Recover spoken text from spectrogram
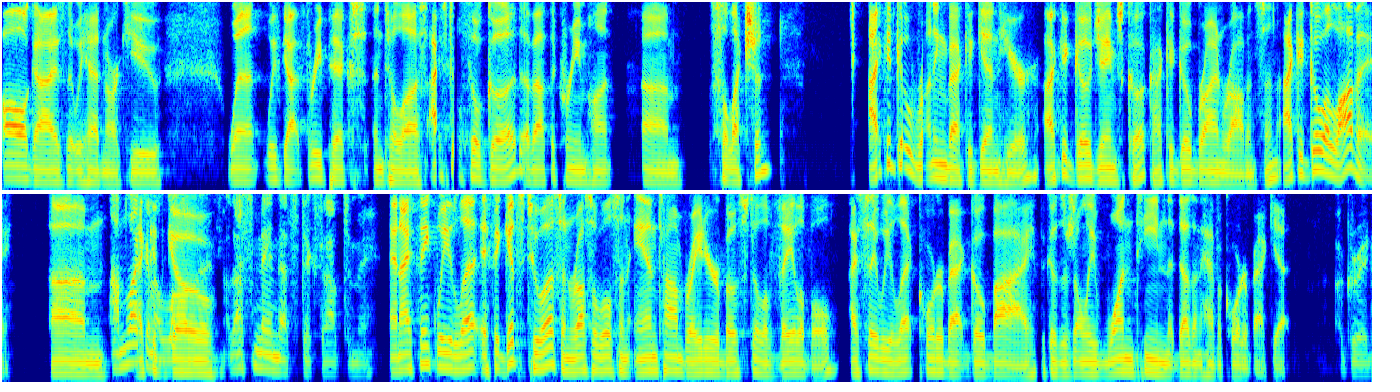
all guys that we had in our queue went. We've got three picks until us. I still feel good about the Kareem Hunt um, selection. I could go running back again here. I could go James Cook. I could go Brian Robinson. I could go Olave. Um, I'm liking I could go. That's the name that sticks out to me. And I think we let if it gets to us and Russell Wilson and Tom Brady are both still available, I say we let quarterback go by because there's only one team that doesn't have a quarterback yet. Agreed.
